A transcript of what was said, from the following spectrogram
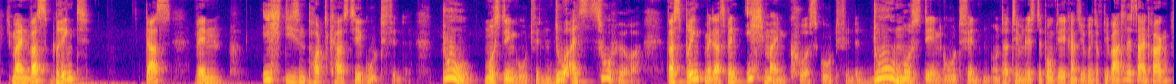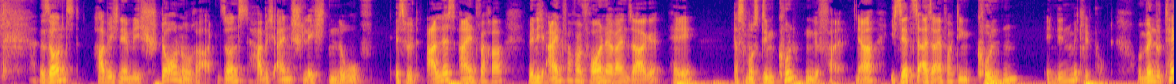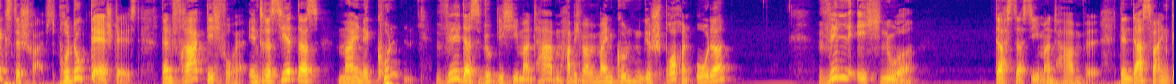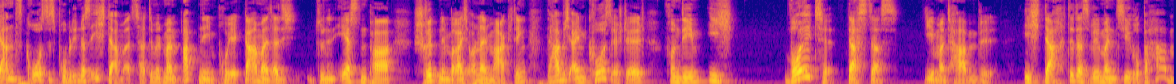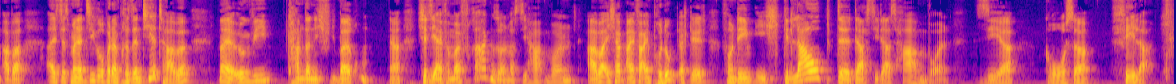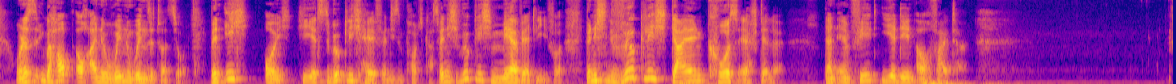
Ich meine, was bringt das, wenn ich diesen Podcast hier gut finde? Du musst den gut finden, du als Zuhörer. Was bringt mir das, wenn ich meinen Kurs gut finde? Du musst den gut finden. Unter timliste.de kannst du übrigens auf die Warteliste eintragen. Sonst habe ich nämlich Stornoraten, sonst habe ich einen schlechten Ruf. Es wird alles einfacher, wenn ich einfach von vornherein sage, hey, das muss dem Kunden gefallen. Ja, ich setze also einfach den Kunden in den Mittelpunkt. Und wenn du Texte schreibst, Produkte erstellst, dann frag dich vorher, interessiert das meine Kunden? Will das wirklich jemand haben? Habe ich mal mit meinen Kunden gesprochen? Oder will ich nur, dass das jemand haben will? Denn das war ein ganz großes Problem, das ich damals hatte mit meinem Abnehmprojekt damals, als ich zu den ersten paar Schritten im Bereich Online-Marketing, da habe ich einen Kurs erstellt, von dem ich wollte, dass das jemand haben will. Ich dachte, das will meine Zielgruppe haben, aber als ich das meiner Zielgruppe dann präsentiert habe, naja, irgendwie kam da nicht viel bei rum. Ja, ich hätte die einfach mal fragen sollen, was die haben wollen. Aber ich habe einfach ein Produkt erstellt, von dem ich glaubte, dass die das haben wollen. Sehr großer Fehler. Und das ist überhaupt auch eine Win-Win-Situation. Wenn ich euch hier jetzt wirklich helfe in diesem Podcast, wenn ich wirklich Mehrwert liefere, wenn ich einen wirklich geilen Kurs erstelle, dann empfehlt ihr den auch weiter.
